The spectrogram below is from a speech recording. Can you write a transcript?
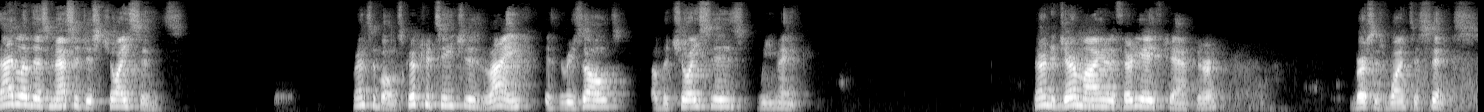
title of this message is Choices. Principle. Scripture teaches life is the result of the choices we make. Turn to Jeremiah, the 38th chapter, verses 1 to 6.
